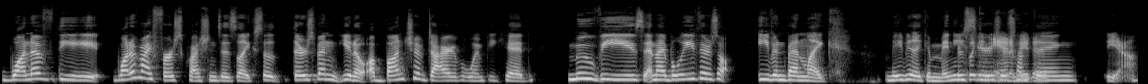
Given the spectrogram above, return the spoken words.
one of the one of my first questions is like so there's been, you know, a bunch of Diary of a Wimpy Kid movies and I believe there's even been like maybe like a mini There's, like, series or something. yeah,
